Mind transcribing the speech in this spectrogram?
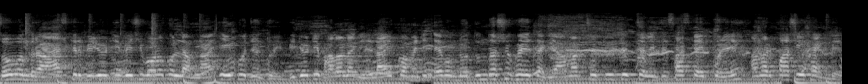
সো বন্ধুরা, আজকের ভিডিওটি বেশি বড় করলাম না, এই পর্যন্তই। ভিডিওটি ভালো লাগলে লাইক, কমেন্ট এবং নতুন দর্শক হয়ে থাকলে আমার ছোট্ট ইউটিউব চ্যানেলটি সাবস্ক্রাইব করে আমার পাশেই থাকবেন।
